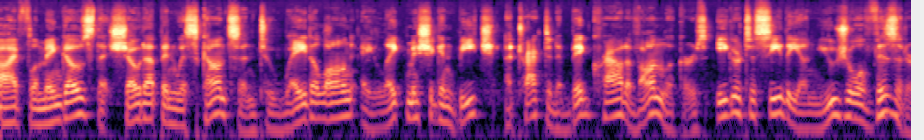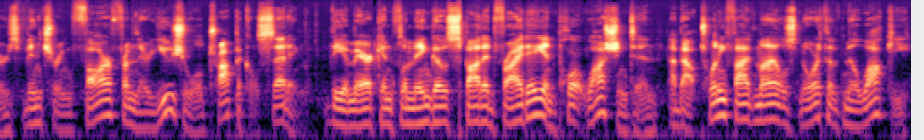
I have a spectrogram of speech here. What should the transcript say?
five flamingos that showed up in Wisconsin to wade along a Lake Michigan beach attracted a big crowd of onlookers eager to see the unusual visitors venturing far from their usual tropical setting. The American flamingos spotted Friday in Port Washington, about 25 miles north of Milwaukee,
